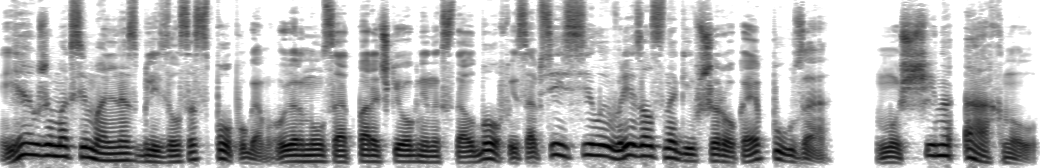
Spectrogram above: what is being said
Я уже максимально сблизился с попугом, увернулся от парочки огненных столбов и со всей силы врезал с ноги в широкое пузо. Мужчина ахнул.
